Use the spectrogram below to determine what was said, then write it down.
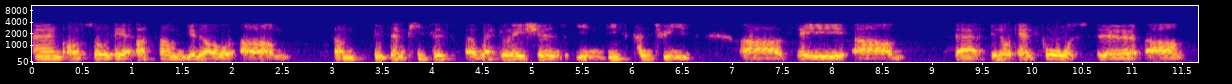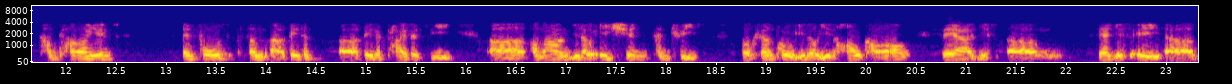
And also there are some, you know, um, some bits and pieces uh, regulations in these countries. Uh, they um, that you know enforce the um, compliance, enforce some uh, data uh, data privacy uh, among you know Asian countries. For example, you know in Hong Kong there is um, there is a, uh,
